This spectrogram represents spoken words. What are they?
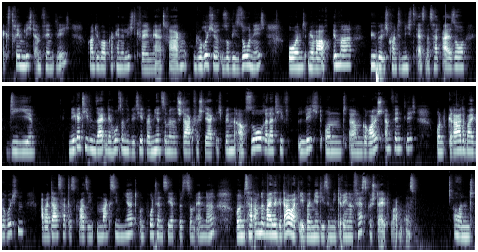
extrem lichtempfindlich, konnte überhaupt gar keine Lichtquellen mehr ertragen. Gerüche sowieso nicht. Und mir war auch immer übel. Ich konnte nichts essen. Es hat also die negativen Seiten der Hochsensibilität bei mir zumindest stark verstärkt. Ich bin auch so relativ licht- und ähm, geräuschempfindlich und gerade bei Gerüchen, aber das hat es quasi maximiert und potenziert bis zum Ende. Und es hat auch eine Weile gedauert, ehe bei mir diese Migräne festgestellt worden ist. Und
